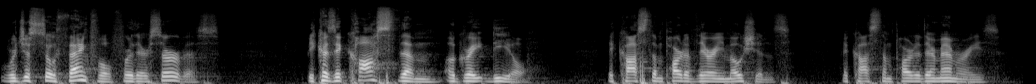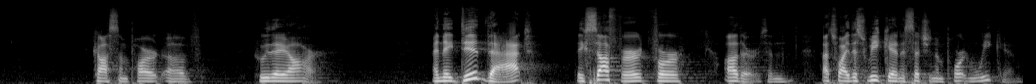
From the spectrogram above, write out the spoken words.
were just so thankful for their service because it cost them a great deal. It cost them part of their emotions, it cost them part of their memories, it cost them part of who they are. And they did that, they suffered for others. And that's why this weekend is such an important weekend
